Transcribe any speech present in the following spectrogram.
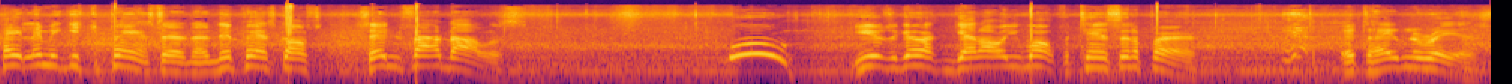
Hey, let me get your pants there. Now, them pants cost $75. Woo! Years ago, I could get all you want for 10 cents a pair. it's a Haven of Rest.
